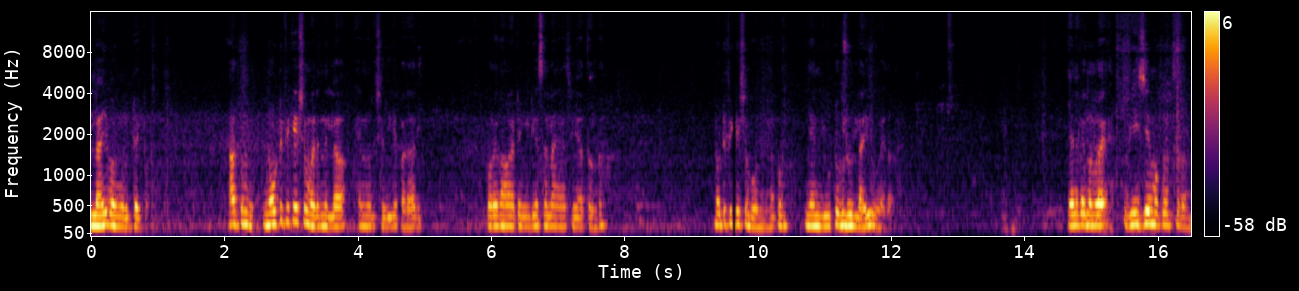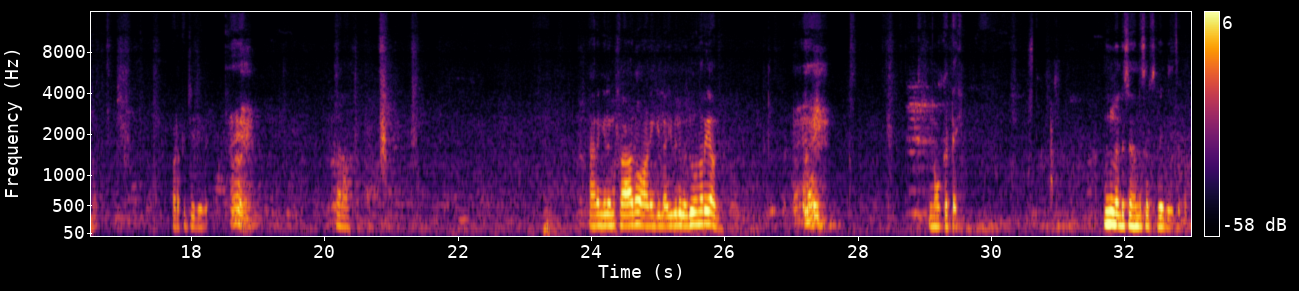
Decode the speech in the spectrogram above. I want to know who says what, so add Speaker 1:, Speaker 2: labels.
Speaker 1: Live അങ്ങ് വിട്ടേക്കും ആർക്കും notification വരുന്നില്ല എന്നൊരു ചെറിയ പരാതി. കുറേ നാളായിട്ട് വീഡിയോസ് എല്ലാം അങ്ങനെ ചെയ്യാത്തതുകൊണ്ട് നോട്ടിഫിക്കേഷൻ പോകുന്നില്ല. അപ്പം ഞാൻ യൂട്യൂബിൽ ഒരു ലൈവ് പോയതാണ് ഞാനിപ്പോൾ നമ്മുടെ വി ജെ മൊബൈൽസിലുണ്ട് വടക്കച്ചേരിയിൽ കാണാം. ആരെങ്കിലും കാണുവാണെങ്കിൽ ലൈവിൽ വരുമോയെന്നറിയാമല്ലോ നോക്കട്ടെ. നിങ്ങൾ എന്റെ ചാനൽ സബ്സ്ക്രൈബ് ചെയ്തിട്ടുണ്ടോ?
